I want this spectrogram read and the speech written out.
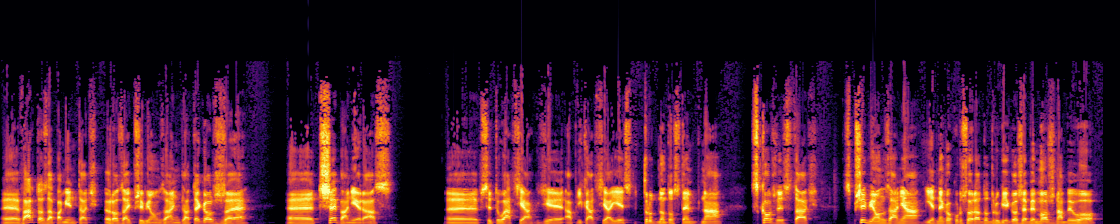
E, warto zapamiętać rodzaj przywiązań, dlatego że trzeba nieraz w sytuacjach, gdzie aplikacja jest trudno dostępna, skorzystać z przywiązania jednego kursora do drugiego, żeby można było E,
